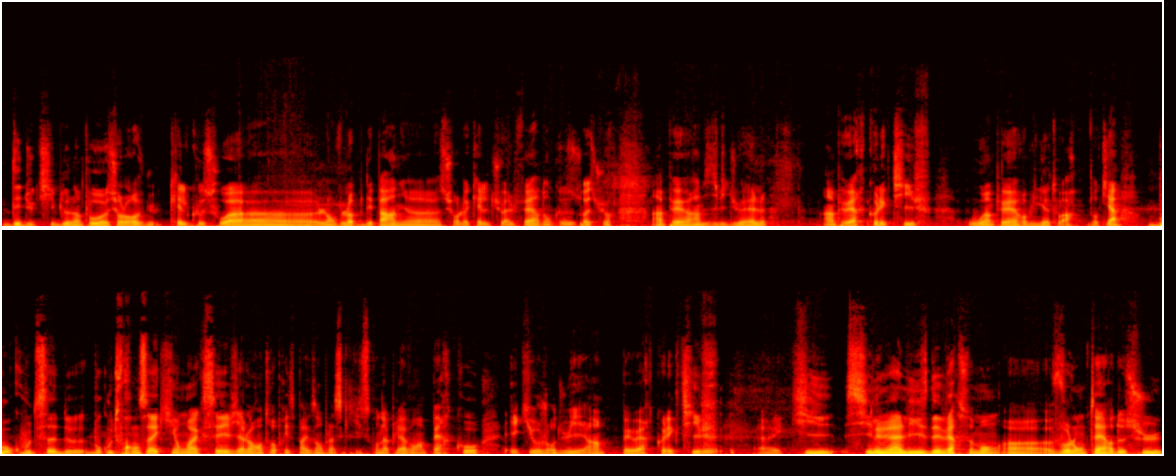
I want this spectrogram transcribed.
déductibles de l'impôt sur le revenu, quelle que soit l'enveloppe d'épargne sur laquelle tu vas le faire, donc que ce soit sur un PER individuel, un PER collectif, ou un PER obligatoire. Donc il y a beaucoup de, beaucoup de Français qui ont accès via leur entreprise, par exemple, à ce qu'on appelait avant un PERCO et qui aujourd'hui est un PER collectif, euh, qui, s'ils réalisent des versements euh, volontaires dessus,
